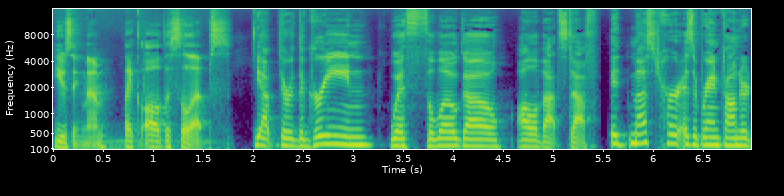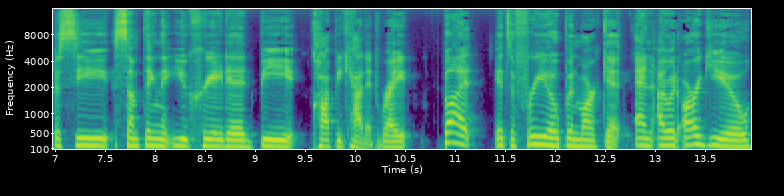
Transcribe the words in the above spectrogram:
using them, like all the celebs. Yep, they're the green with the logo, all of that stuff. It must hurt as a brand founder to see something that you created be copycatted, right? But it's a free open market. And I would argue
